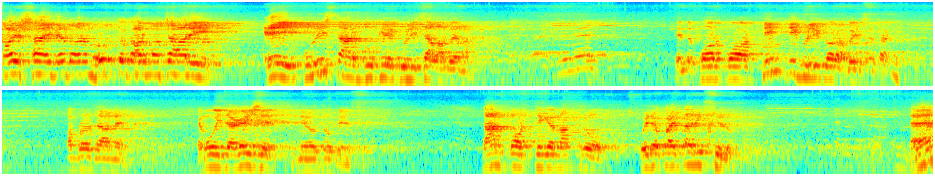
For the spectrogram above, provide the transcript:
পয়সায় বেতন বেতনভুক্ত কর্মচারী এই পুলিশ তার বুকে গুলি চালাবে না। কিন্তু পরপর তিনটি গুলি করা হয়েছে তাকে। আপনারা জানেন, এবং ওই জায়গায় সে নিহত হয়েছে। তারপর থেকে মাত্র ওইটা কয় তারিখ ছিল? হ্যাঁ?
